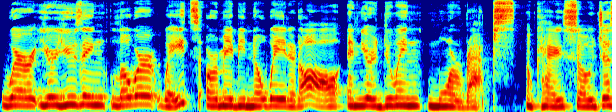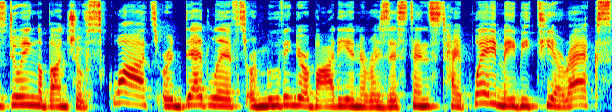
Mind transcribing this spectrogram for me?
where you're using lower weights or maybe no weight at all and you're doing more reps. Okay. So just doing a bunch of squats or deadlifts or moving your body in a resistance type way, maybe TRX,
